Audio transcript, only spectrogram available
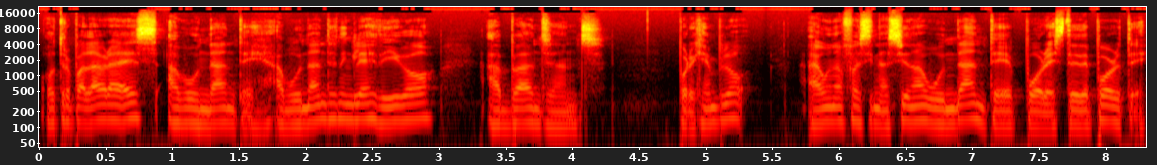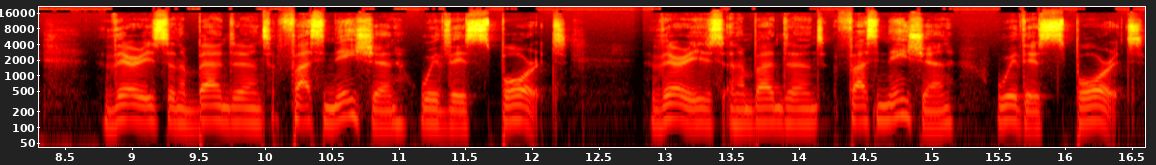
Otra palabra es abundante. Abundante en inglés digo abundant. Por ejemplo, hay una fascinación abundante por este deporte. There is an abundant fascination with this sport. There is an abundant fascination with this sport.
